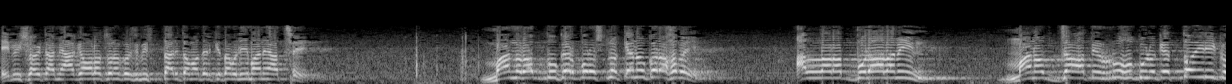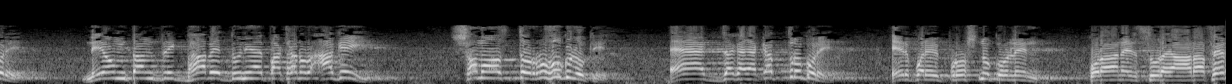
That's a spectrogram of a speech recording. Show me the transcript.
এই বিষয়টা আমি আগে আলোচনা করেছি, বিস্তারিত আমাদের কিতাবুল ইমানে আছে। মান রব্বুকার প্রশ্ন কেন করা হবে? আল্লাহ রব্বুল আলমিন মানব জাতির রুহগুলোকে তৈরি করে নিয়মতান্ত্রিক ভাবে দুনিয়ায় পাঠানোর আগেই সমস্ত রুহগুলোকে এক জায়গায় একাত্র করে এরপরে প্রশ্ন করলেন, কোরআনের সুরায় আরাফের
